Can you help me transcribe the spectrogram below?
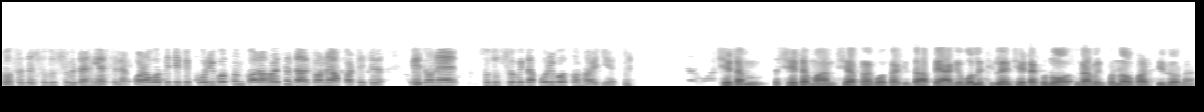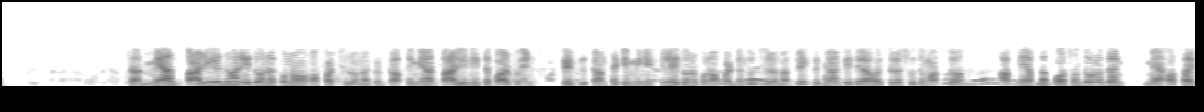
প্রসেসের সুযোগ সুবিধা নিয়েছিলেন। পরবর্তীতে এটি পরিবর্তন করা হয়েছে, যার কারণে অফারটি এই ধরনের সুযোগ সুবিধা পরিবর্তন হয়ে গিয়েছে। সেটা সেটা মানছি আপনার কথা, কিন্তু আপনি আগে বলেছিলেন সেটা কোনো গ্রামীণ ফোনের অফার ছিল না। স্যার মেয়াদ বাড়িয়ে নেওয়ার এই ধরনের কোনো অফার ছিল না কিন্তু। আপনি মেয়াদ বাড়িয়ে নিতে পারবেন ফ্লেক্সি প্ল্যান থেকে মিনিট নিলে এই ধরনের কোনো অফার কিন্তু ছিল না। ফ্লেক্সি প্ল্যানটি দেওয়া হয়েছিল শুধুমাত্র আপনি আপনার পছন্দ অনুযায়ী অর্থাৎ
